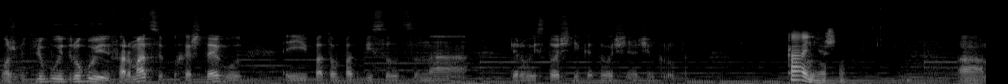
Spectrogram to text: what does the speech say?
может быть, любую другую информацию по хэштегу и потом подписываться на первоисточник. Это очень-очень круто. Конечно. А,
